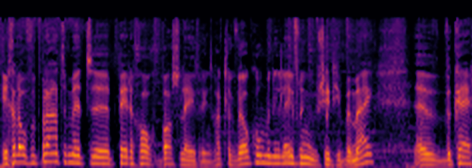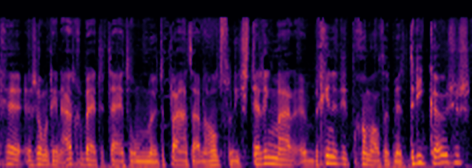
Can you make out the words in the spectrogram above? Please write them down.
Ik ga erover praten met uh, pedagoog Bas Levering. Hartelijk welkom meneer Levering, u zit hier bij mij. Uh, we krijgen zometeen uitgebreide tijd om te praten aan de hand van die stelling... maar we beginnen dit programma altijd met drie keuzes.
